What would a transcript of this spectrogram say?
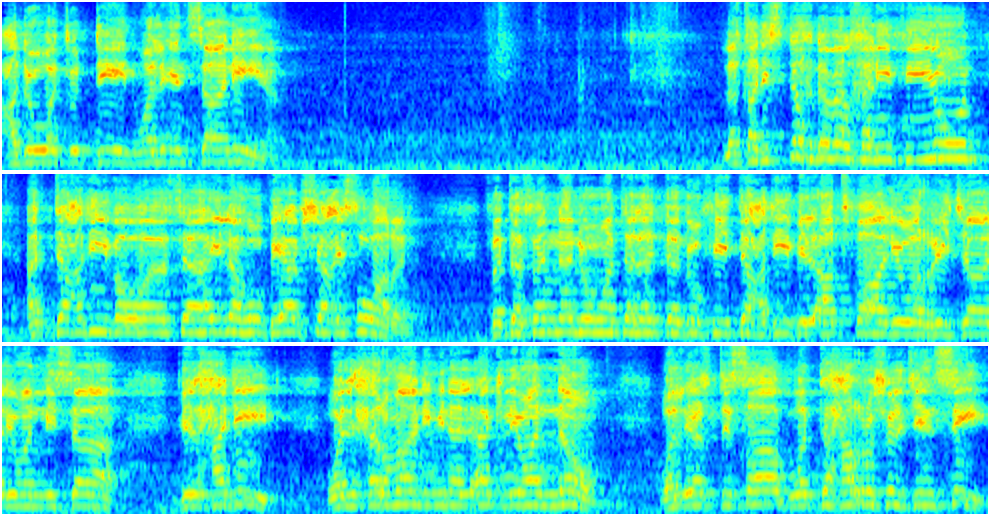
عدوة الدين والإنسانية. لقد استخدم الخليفيون التعذيب ووسائله بأبشع صوره. فتفننوا وتلذذوا في تعذيب الأطفال والرجال والنساء بالحديد والحرمان من الأكل والنوم والاغتصاب والتحرش الجنسي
